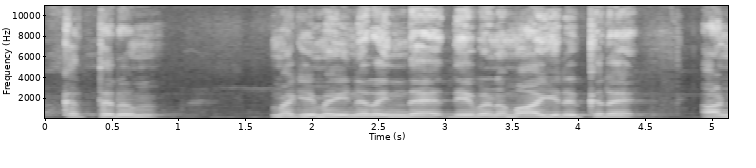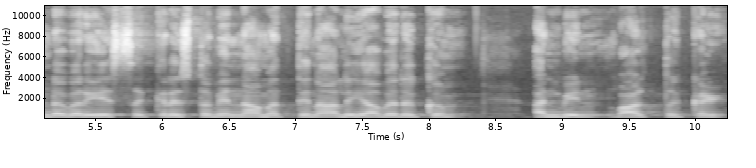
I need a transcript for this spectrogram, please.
கத்தரும் மகிமை நிறைந்த தேவனமாயிருக்கிற ஆண்டவர் இயேசு கிறிஸ்துவின் நாமத்தினாலே அவருக்கும் அன்பின் வாழ்த்துக்கள்.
